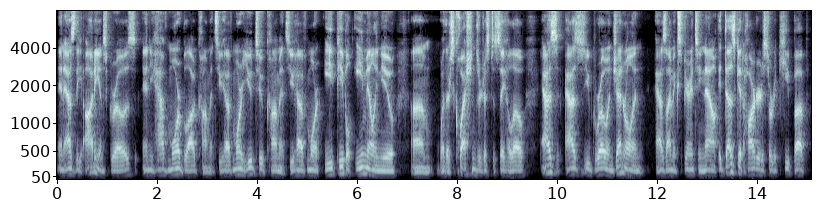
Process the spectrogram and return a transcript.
and as the audience grows and you have more blog comments, you have more YouTube comments, you have more e- people emailing you, um, whether it's questions or just to say hello. As as you grow in general, and as I'm experiencing now, it does get harder to sort of keep up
